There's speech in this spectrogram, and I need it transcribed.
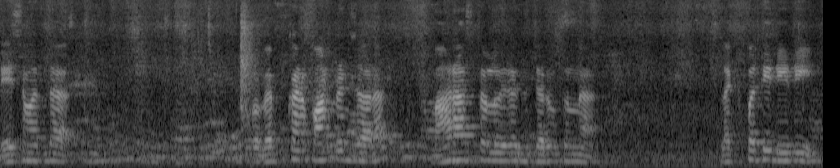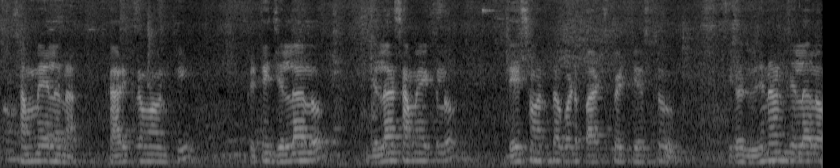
దేశమంతా ఒక వెబ్ కాన్ఫరెన్స్ ద్వారా మహారాష్ట్రలో ఈరోజు జరుగుతున్న లక్పతి దీది సమ్మేళన కార్యక్రమానికి ప్రతి జిల్లాలో జిల్లా దేశం అంతా కూడా పార్టిసిపేట్ చేస్తూ ఈరోజు విజయనగరం జిల్లాలో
